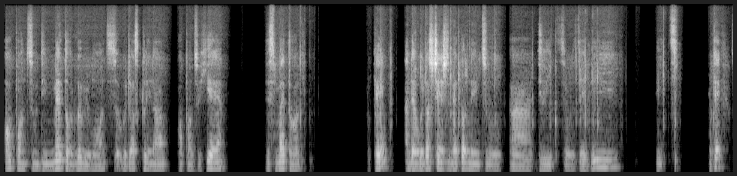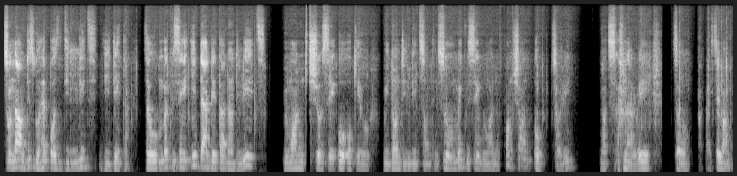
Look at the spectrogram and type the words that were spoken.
up onto the method where we want. So we'll just clean up up onto here, this method. Okay, and then we'll just change the method name to uh delete. So we'll say delete. Okay? So now this will help us delete the data. So make we say if that data don't delete we want to show say oh okay oh, we don't delete something. So make we say we want a function. Oh sorry not an array. So i say one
